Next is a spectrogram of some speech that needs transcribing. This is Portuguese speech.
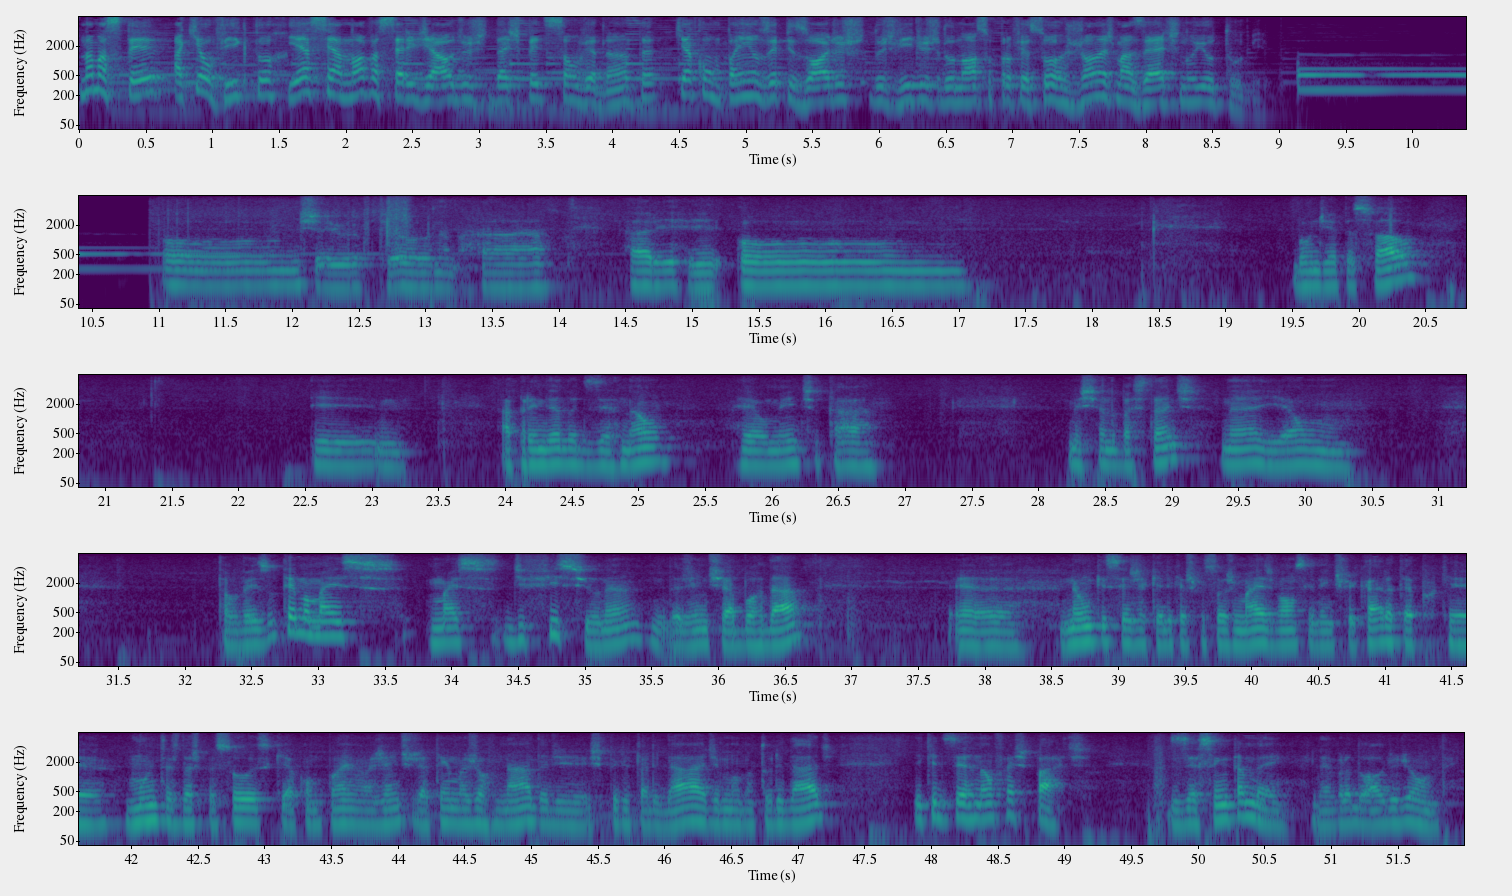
Namastê, aqui é o Victor e essa é a nova série de áudios da Expedição Vedanta que acompanha os episódios dos vídeos do nosso professor Jonas Mazetti no YouTube. Om Om. Bom dia pessoal. E aprendendo a dizer não realmente está mexendo bastante, né? E é um talvez o tema mais mais difícil, né, da gente abordar. É, não que seja aquele que as pessoas mais vão se identificar, até porque muitas das pessoas que acompanham a gente já têm uma jornada de espiritualidade, uma maturidade, e que dizer não faz parte. Dizer sim também, lembra do áudio de ontem.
